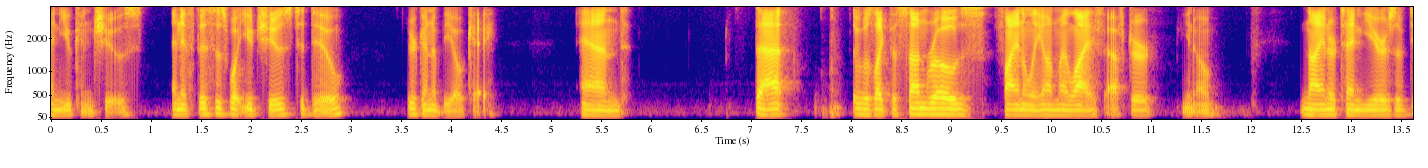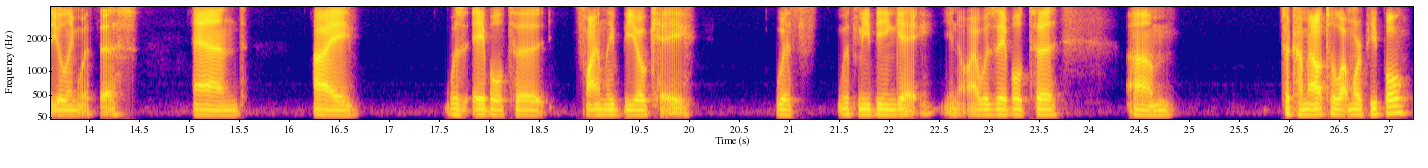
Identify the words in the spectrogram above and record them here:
and you can choose. And if this is what you choose to do, you're going to be okay. And that it was like the sun rose finally on my life after, you know, 9 or 10 years of dealing with this. And I was able to finally be okay with with me being gay. You know, I was able to um, to come out to a lot more people.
